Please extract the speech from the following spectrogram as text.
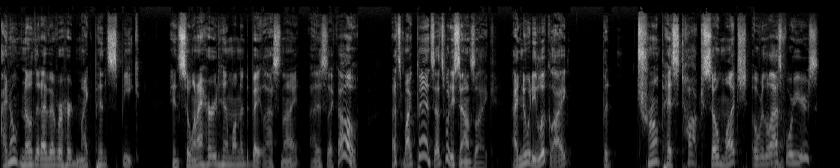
I don't know that I've ever heard Mike Pence speak, and so when I heard him on the debate last night, I was like, oh, that's Mike Pence. That's what he sounds like. I knew what he looked like, Trump has talked so much over the last four years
